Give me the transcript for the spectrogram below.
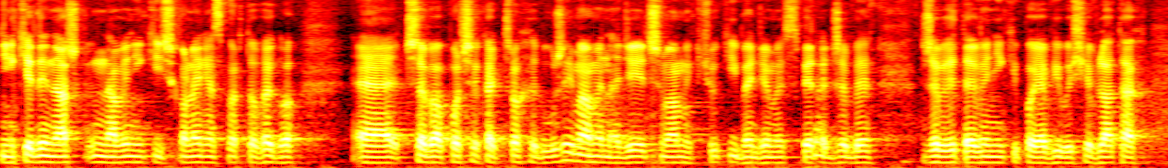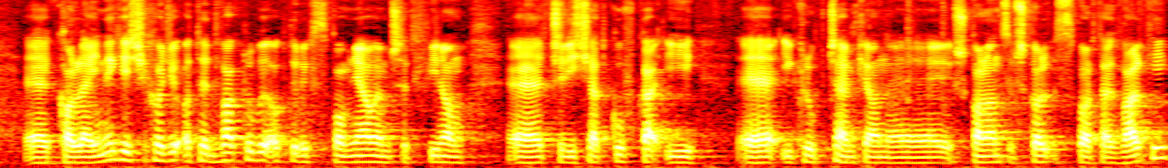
Niekiedy na, na wyniki szkolenia sportowego e, trzeba poczekać trochę dłużej. Mamy nadzieję, trzymamy kciuki i będziemy wspierać, żeby, żeby te wyniki pojawiły się w latach e, kolejnych. Jeśli chodzi o te dwa kluby, o których wspomniałem przed chwilą, e, czyli siatkówka i, e, i klub Czempion e, szkolący w szkol sportach walki,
